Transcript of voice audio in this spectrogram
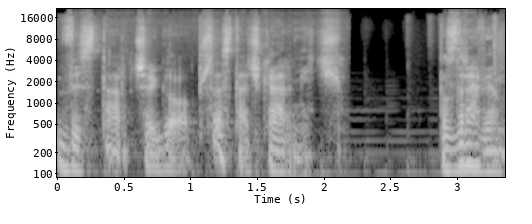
wystarczy go przestać karmić. Pozdrawiam.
